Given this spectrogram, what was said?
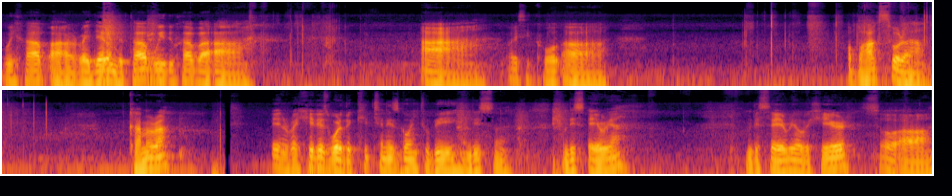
We have uh, right there on the top we do have a, a, a what is it called? Uh, a box for a camera. And right here is where the kitchen is going to be in this uh, in this area. In this area over here. So uh,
